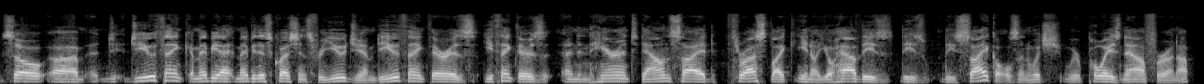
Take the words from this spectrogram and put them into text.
So, um, do, do, you think maybe I, maybe this question is for you, Jim? Do you think there is do you think there's an inherent downside thrust? Like you know, you'll have these these these cycles in which we're poised now for an up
